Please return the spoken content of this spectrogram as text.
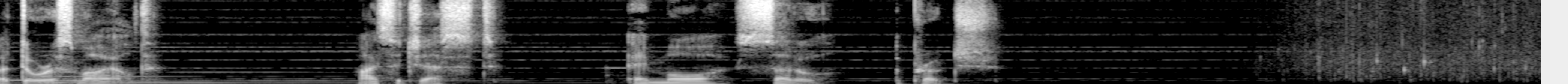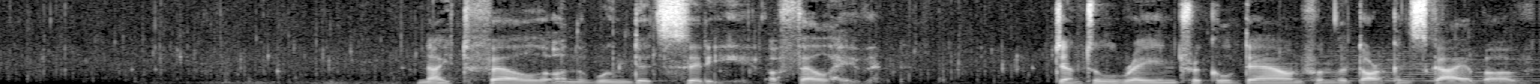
Adora smiled. I suggest a more subtle approach. Night fell on the wounded city of Fellhaven. Gentle rain trickled down from the darkened sky above,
